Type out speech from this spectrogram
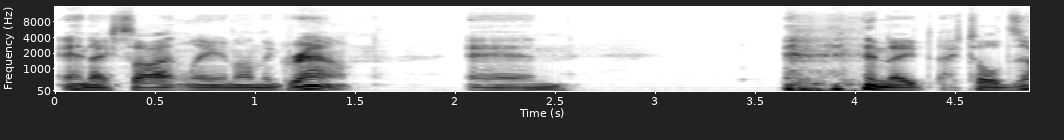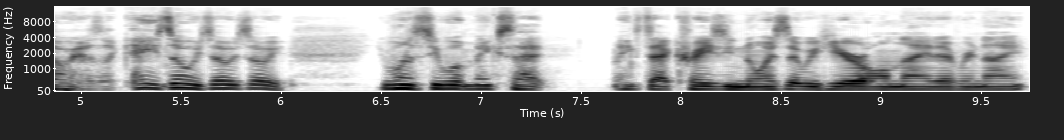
and I saw it laying on the ground, and and I I told Zoe I was like, Hey Zoe Zoe Zoe, you want to see what makes that makes that crazy noise that we hear all night every night?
